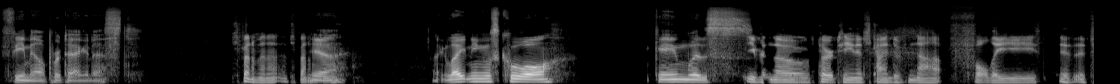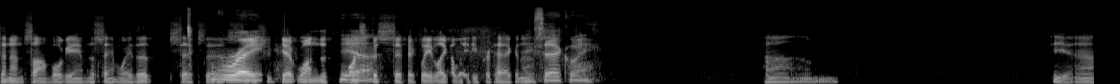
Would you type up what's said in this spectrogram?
female protagonist. It's been a minute. It's been a minute. Yeah. minute. Like Lightning was cool. Game was Even though 13 it's kind of not fully, it's an ensemble game the same way that 6 is. right You should get one that's more Yeah. specifically like a lady protagonist. exactly. Um, yeah,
